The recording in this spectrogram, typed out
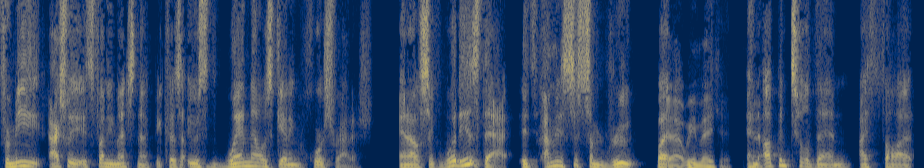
For me, actually, it's funny you mention that because it was when I was getting horseradish. And I was like, what is that? It's, I mean, it's just some root. But yeah, we make it. And up until then, I thought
